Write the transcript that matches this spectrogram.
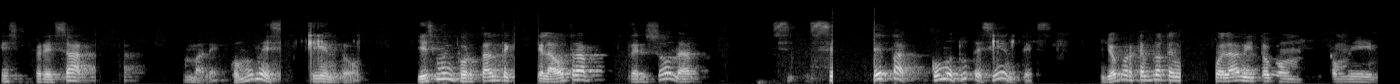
expresar, ¿vale? ¿Cómo me siento? Y es muy importante que la otra persona se- sepa cómo tú te sientes. Yo, por ejemplo, tengo el hábito con, con mi,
